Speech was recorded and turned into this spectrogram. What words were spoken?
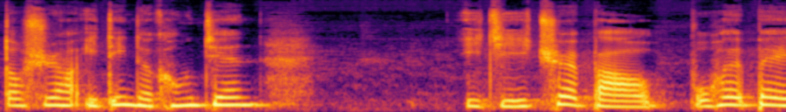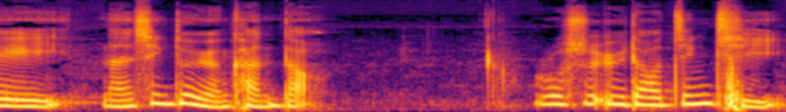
都需要一定的空间，以及确保不会被男性队员看到。若是遇到惊奇，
